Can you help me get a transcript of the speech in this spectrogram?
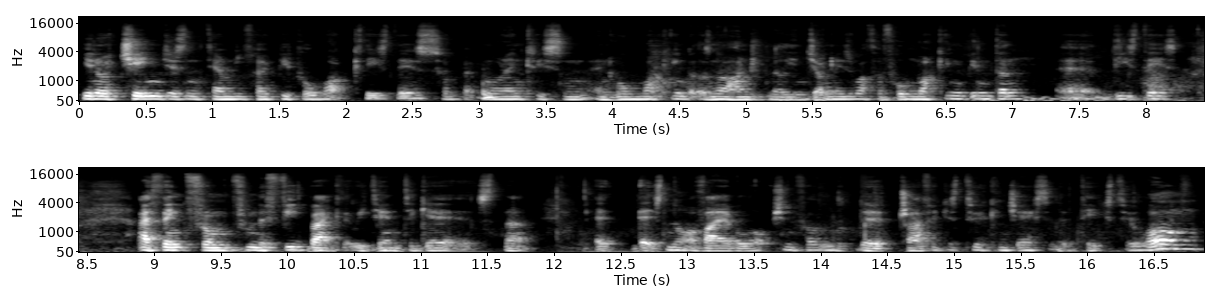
you know, changes in terms of how people work these days. So a bit more increase in, in home working, but there's not 100 million journeys worth of home working being done uh, these days. I think from, from the feedback that we tend to get, it's that it, it's not a viable option for them. The traffic is too congested, it takes too long,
